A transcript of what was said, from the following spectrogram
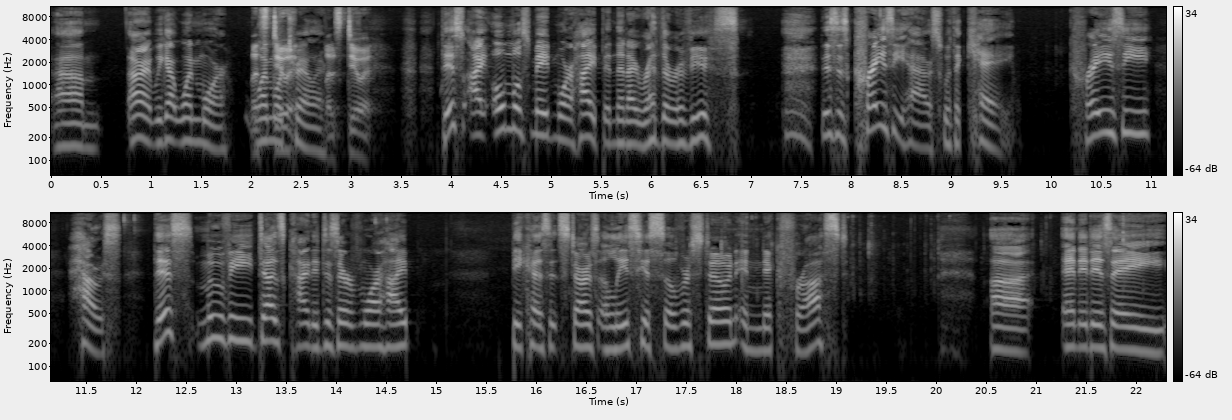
Um, all right, we got one more. Let's one do more it. trailer. Let's do it. This I almost made more hype, and then I read the reviews. This is Krazy House with a K. Krazy House. This movie does kind of deserve more hype because it stars Alicia Silverstone and Nick Frost. Uh, and it is a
